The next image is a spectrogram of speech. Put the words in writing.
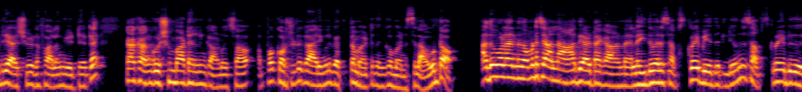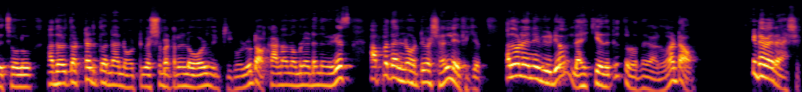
ഒരു രാശിയുടെ ഫലം കേട്ടിട്ട് ആ കൺക്ലൂഷൻ പാർട്ടിനെങ്കിലും കാണുക. അപ്പോൾ കുറച്ചുകൂടി കാര്യങ്ങൾ വ്യക്തമായിട്ട് നിങ്ങൾക്ക് മനസ്സിലാവും കേട്ടോ. അതുപോലെ തന്നെ നമ്മുടെ ചാനൽ ആദ്യമായിട്ടാണ് കാണുന്നത് അല്ലെ ഇതുവരെ സബ്സ്ക്രൈബ് ചെയ്തിട്ടില്ല ഒന്ന് സബ്സ്ക്രൈബ് ചെയ്ത് വെച്ചോളൂ. അതുപോലെ തൊട്ടടുത്ത് തന്നെ നോട്ടിഫിക്കേഷൻ ബട്ടണിൽ ഓൾ നിൽക്കിക്കോളൂ കേട്ടോ. കാരണം നമ്മൾ ഇടുന്ന വീഡിയോസ് അപ്പം തന്നെ നോട്ടിഫിക്കേഷൻ ലഭിക്കും. അതുപോലെ തന്നെ വീഡിയോ ലൈക്ക് ചെയ്തിട്ട് തുടർന്ന് കാണുക കേട്ടോ. ഇടവരാശി.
